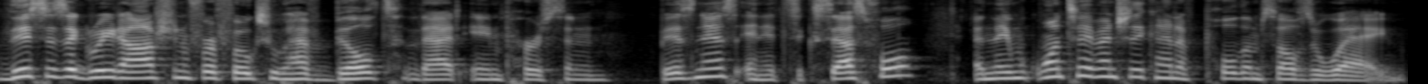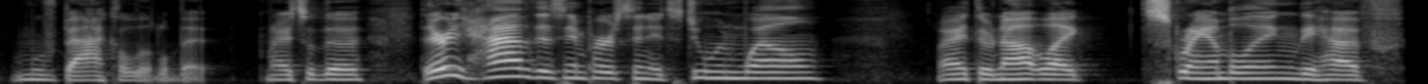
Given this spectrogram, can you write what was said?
This is a great option for folks who have built that in person business and it's successful and they want to eventually kind of pull themselves away, move back a little bit. Right. So the they already have this in person, it's doing well, right? They're not like scrambling. They have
